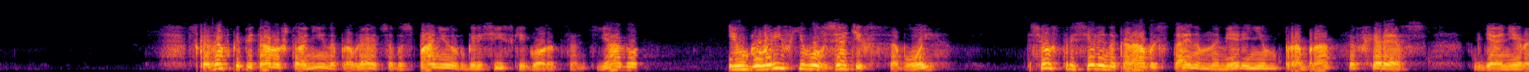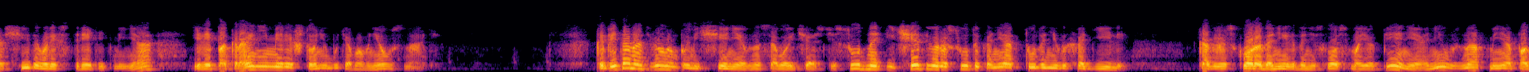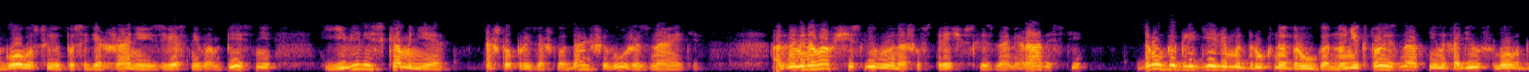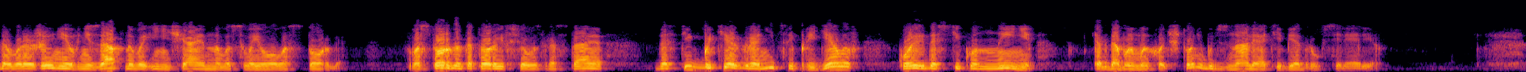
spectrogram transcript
Сказав капитану, что они направляются в Испанию, в галисийский город Сантьяго, и уговорив его взять их с собой, сестры сели на корабль с тайным намерением пробраться в Херес, где они рассчитывали встретить меня или, по крайней мере, что-нибудь обо мне узнать. Капитан отвел им помещение в носовой части судна, и четверо суток они оттуда не выходили. Как же скоро до них донеслось мое пение, они, узнав меня по голосу и по содержанию известной вам песни, явились ко мне, а что произошло дальше, вы уже знаете. Ознаменовав счастливую нашу встречу слезами радости, долго глядели мы друг на друга, но никто из нас не находил слов для выражения внезапного и нечаянного своего восторга восторга который, все возрастая, достиг бы тех границ и пределов, коих достиг он ныне, когда бы мы хоть что-нибудь знали о тебе, друг Селерио.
